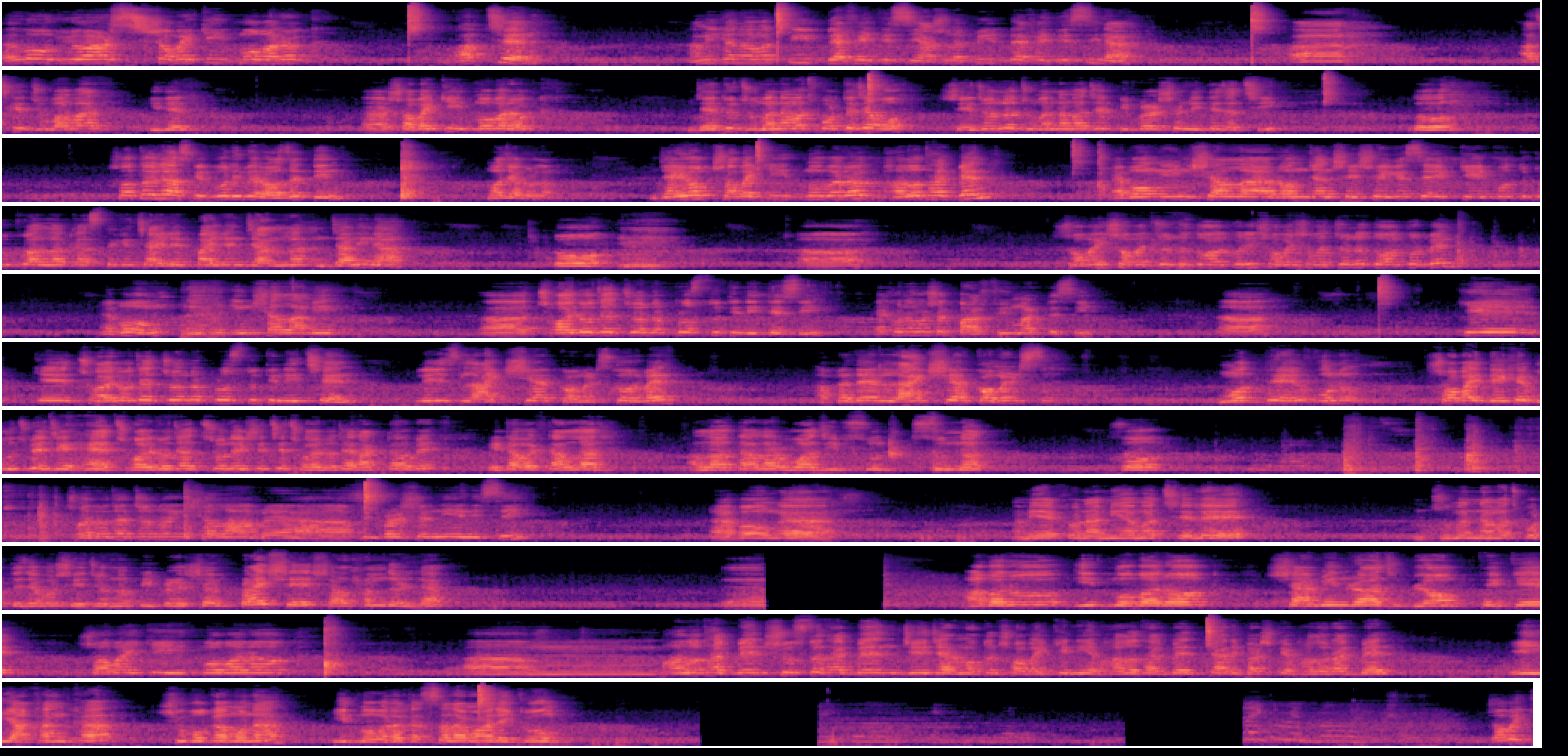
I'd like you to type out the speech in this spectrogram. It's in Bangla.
হ্যালো ভিউয়ার্স সবাইকে ঈদ মোবারক। ভাবছেন, আমি কেন আমার পিঠ দেখাইতেছি? আসলে পিঠ দেখাইতেছি না। আজকে জুমাবার ঈদের সবাইকে ঈদ মোবারক। যেহেতু জুমার নামাজ পড়তে যাব, সেই জন্য জুমার নামাজের প্রিপারেশন নিতে যাচ্ছি। তো শত হলে আজকে গরিবের হজের দিন। মজা করলাম। যাই হোক, সবাইকে ঈদ মোবারক। ভালো থাকবেন। এবং ইনশাল্লাহ রমজান শেষ হয়ে গেছে। কে কতটুকু আল্লাহর কাছ থেকে চাইলেন, পাইলেন জানি না। তো সবাই সবার জন্য দোয়া করি, সবাই সবার জন্য দোয়া করবেন। এবং ইনশাল্লাহ আমি ছয় রোজার জন্য প্রস্তুতি নিতেছি। এখন অবশ্য পারফিউম মারতেছি। কে কে ছয় রোজার জন্য প্রস্তুতি নিচ্ছেন, প্লিজ লাইক, শেয়ার, কমেন্টস করবেন। আপনাদের লাইক শেয়ার কমেন্টস মধ্যে সবাই দেখে বুঝবে যে হ্যাঁ ছয় রোজা চলে এসেছে, ছয় রোজা রাখতে হবে। এটাও একটা আল্লাহর, আল্লাহ তাআলার ওয়াজিব সুন- সুন্নত। সো ছয় রোজার জন্য ইনশাল্লাহ আমরা প্রিপারেশন নিয়ে নিছি। এবং আমি এখন, আমি আমার ছেলে জুমার নামাজ পড়তে যাব, সেই জন্য প্রিপারেশন প্রায় শেষ, আলহামদুলিল্লাহ। আবারও ঈদ মোবারক শারমিন রাজ ব্লগ থেকে সবাইকে ঈদ মোবারক। ভালো থাকবেন, সুস্থ থাকবেন, যে যার মতন সবাইকে নিয়ে ভালো থাকবেন, চারিপাশকে ভালো রাখবেন। এই আকাঙ্ক্ষা, শুভকামনা, ঈদ মোবারক, আসসালামু আলাইকুম। সবাই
